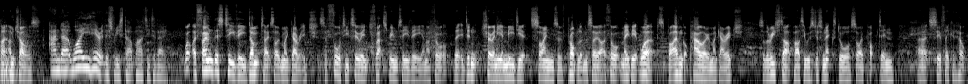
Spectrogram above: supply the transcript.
Hi, I'm Charles. And uh, why are you here at this restart party today? Well, I found this TV dumped outside my garage. It's a 42 inch flat screen TV, and I thought that it didn't show any immediate signs of problems, so I thought maybe it worked. But I haven't got power in my garage, so the restart party was just next door, so I popped in uh, to see if they could help.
